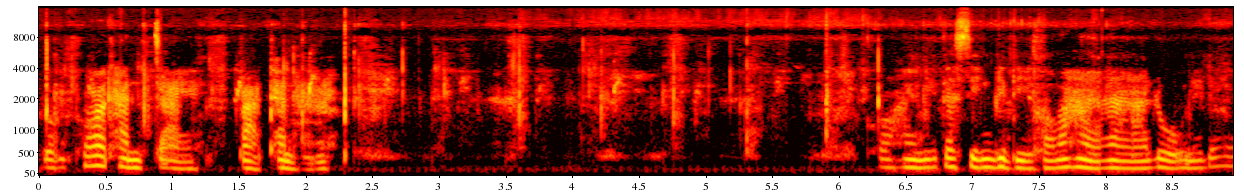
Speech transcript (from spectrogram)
หลวงพ่อทันใจปรารถนา ขอให้มีแต่สิ่งดีๆเขามาหาหาลูนี่เด้อ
